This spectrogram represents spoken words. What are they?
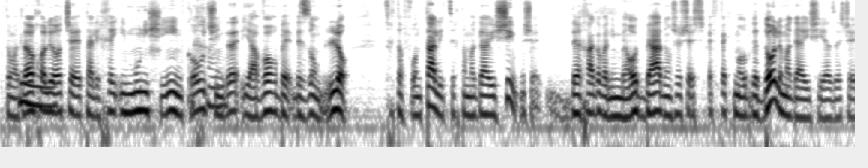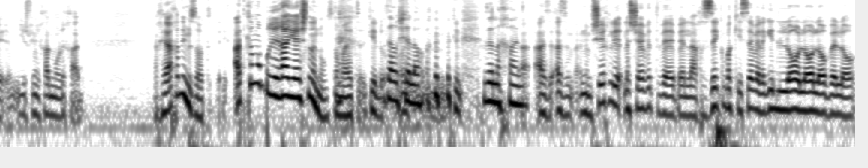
זאת אומרת, לא יכול להיות שתהליכי אימון אישיים, קואוצ'ינג, נכון. יעבור בזום. לא. צריך את הפרונטלי, צריך את המגע האישי, שדרך אגב, אני מאוד בעד, אני חושב שיש אפקט מאוד גדול למגע האישי הזה, שיושבים אחד מול אחד. אך יחד עם זאת, עד כמה ברירה יש לנו? זאת אומרת, כאילו... זהו שלא, זה נכון. אז, אז נמשיך לשבת ו- ולהחזיק בכיסא ולהגיד לא, לא, לא ולא,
